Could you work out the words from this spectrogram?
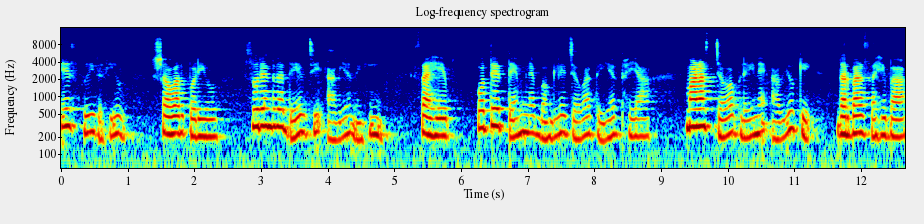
એ સૂઈ રહ્યું. સવાર પડ્યું. સુરેન્દ્ર દેવજી આવ્યા નહીં. સાહેબ પોતે તેમને બંગલે જવા તૈયાર થયા. માણસ જવાબ લઈને આવ્યો કે, દરબાર સાહેબા,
